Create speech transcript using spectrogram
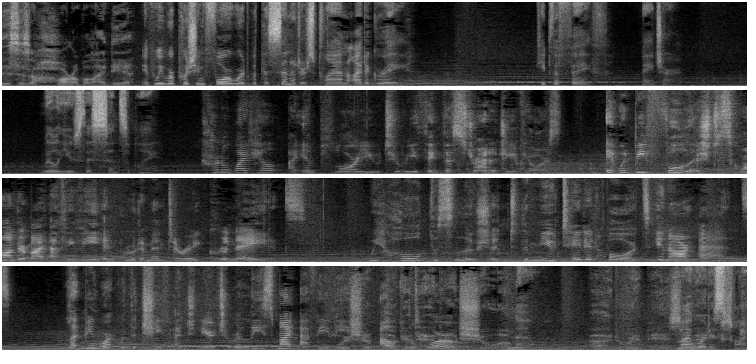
This is a horrible idea. If we were pushing forward with the Senator's plan, I'd agree. Keep the faith, Major. We'll use this sensibly. Colonel Whitehill, I implore you to rethink this strategy of yours. It would be foolish to squander my FEV in rudimentary grenades. We hold the solution to the mutated hordes in our hands. Let me work with the chief engineer to release my FEV throughout the world. No. My word is final,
